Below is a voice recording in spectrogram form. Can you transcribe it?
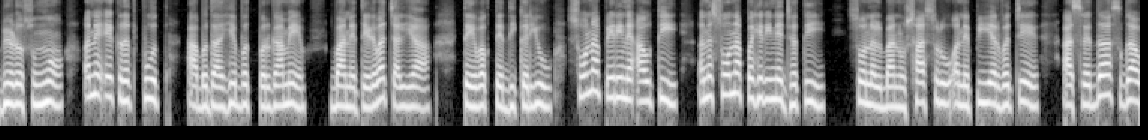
ભેડો સુમો અને એક રજપૂત આ બધા હેબત પર ગામે બાને તેડવા ચાલ્યા. તે વખતે દીકરીઓ સોના પહેરીને આવતી અને સોના પહેરીને જતી. સોનલબાનું સાસરું અને પિયર વચ્ચે આશરે દસ ગાવ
